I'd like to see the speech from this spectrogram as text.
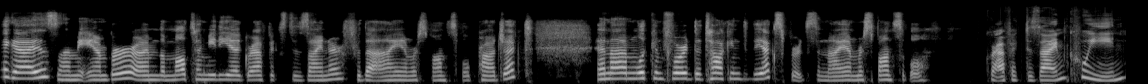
Hey guys, I'm Amber. I'm the multimedia graphics designer for the I Am Responsible project, and I'm looking forward to talking to the experts in I Am Responsible. Graphic design queen.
